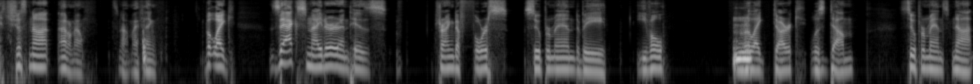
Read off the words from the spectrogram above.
It's just not. I don't know. It's not my thing. But like Zack Snyder and his trying to force Superman to be evil or Mm, like dark was dumb. Superman's not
